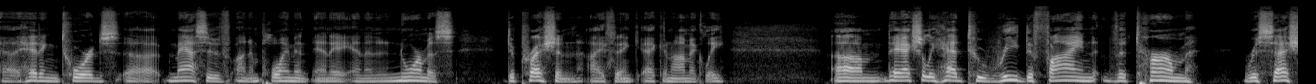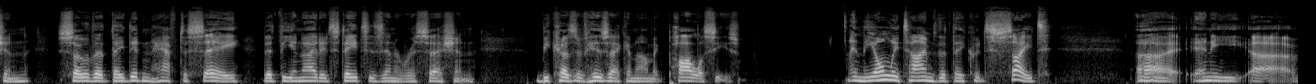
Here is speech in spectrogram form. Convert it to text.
uh, heading towards uh, massive unemployment and a and an enormous depression. I think economically, um, they actually had to redefine the term recession so that they didn't have to say that the United States is in a recession because of his economic policies. And the only times that they could cite uh, any uh,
